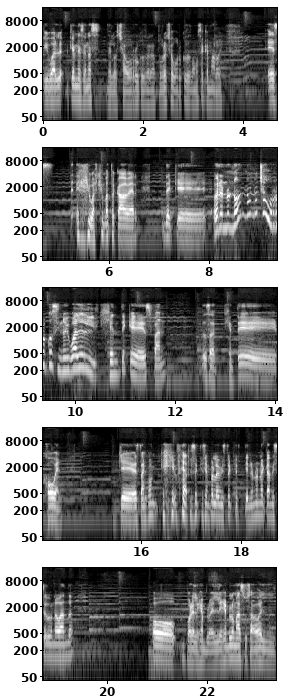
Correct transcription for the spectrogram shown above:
igual que mencionas de los chavorrucos, ¿verdad? Pobres chavorrucos, los vamos a quemar hoy. Es igual que me ha tocado ver de que, bueno, no, no, no, no chaburrucos, sino igual gente que es fan. O sea, gente joven. Que están con. Que me da que siempre lo he visto que tienen una camisa de una banda. O, por el ejemplo, el ejemplo más usado, el,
